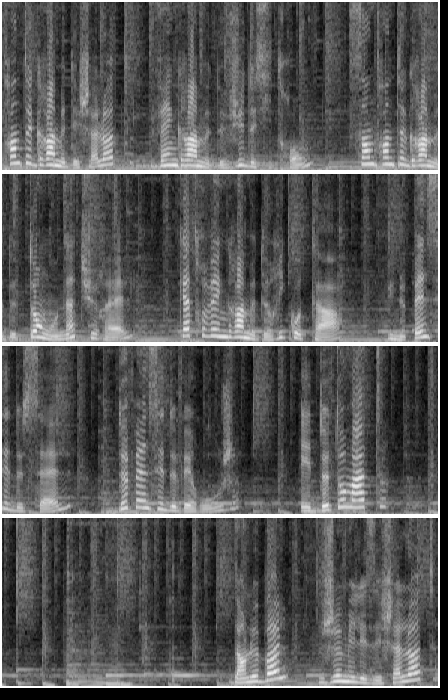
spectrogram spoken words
30 g d'échalotes, 20 g de jus de citron, 130 g de thon au naturel, 80 g de ricotta, une pincée de sel, deux pincées de baie rouge et deux tomates. Dans le bol, je mets les échalotes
